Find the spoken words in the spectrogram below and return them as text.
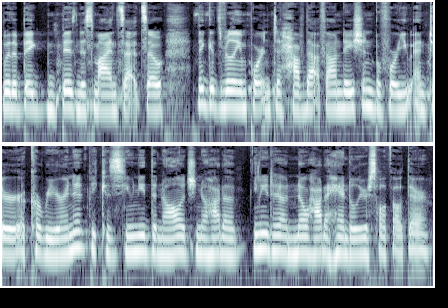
with a big business mindset. So I think it's really important to have that foundation before you enter a career in it because you need the knowledge. You know how to you need to know how to handle yourself out there.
